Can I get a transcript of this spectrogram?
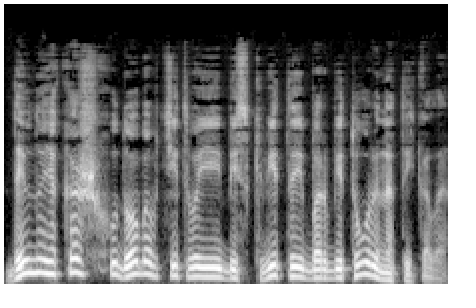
Дивно, яка ж худоба в ті твої бісквіти барбітури натикала.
